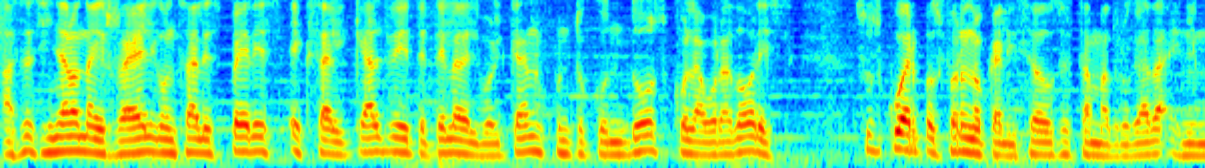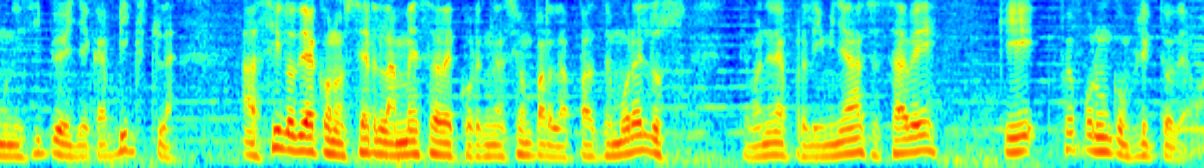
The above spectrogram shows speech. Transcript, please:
Asesinaron a Israel González Pérez, exalcalde de Tetela del Volcán, junto con dos colaboradores. Sus cuerpos fueron localizados esta madrugada en el municipio de Yecapixtla. Así lo dio a conocer la Mesa de Coordinación para la Paz de Morelos. De manera preliminar se sabe que fue por un conflicto de agua.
